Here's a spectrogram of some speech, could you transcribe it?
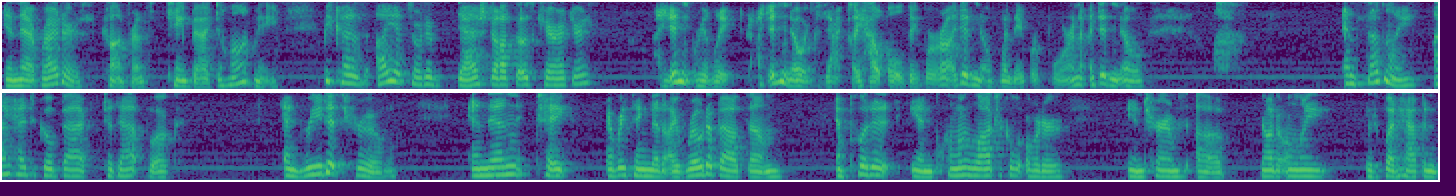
in that writers' conference came back to haunt me because I had sort of dashed off those characters. I didn't really, I didn't know exactly how old they were. I didn't know when they were born. I didn't know. And suddenly I had to go back to that book and read it through and then take everything that I wrote about them and put it in chronological order in terms of not only with what happened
